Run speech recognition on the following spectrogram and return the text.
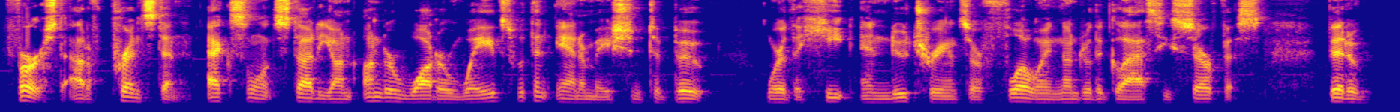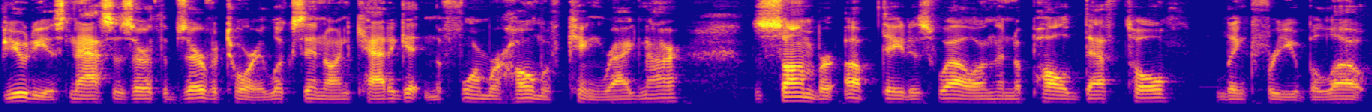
First, out of Princeton, excellent study on underwater waves with an animation to boot, where the heat and nutrients are flowing under the glassy surface. Bit of beauty as NASA's Earth Observatory looks in on Kattegat and the former home of King Ragnar. Somber update as well on the Nepal death toll, linked for you below.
